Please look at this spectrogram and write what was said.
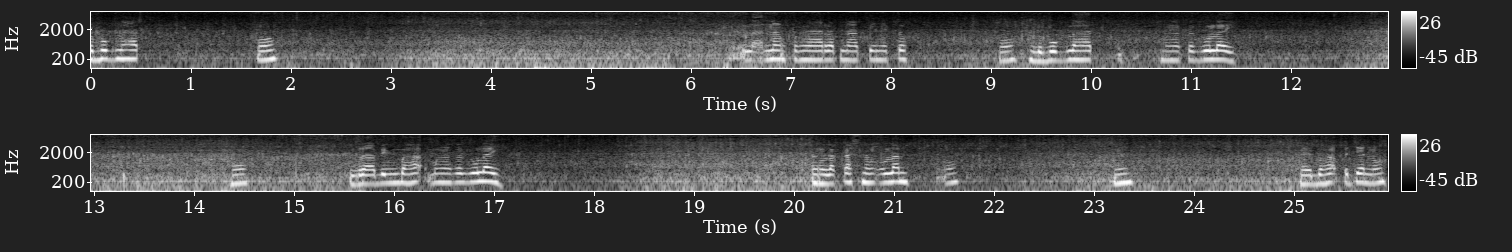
Lubog lahat. Oh. Wala nang pangarap natin ito. Oh, lubog lahat mga kagulay. Oh. Grabing baha mga kagulay. Ang lakas ng ulan. Oh. Hmm. May baha pa dyan, oh.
